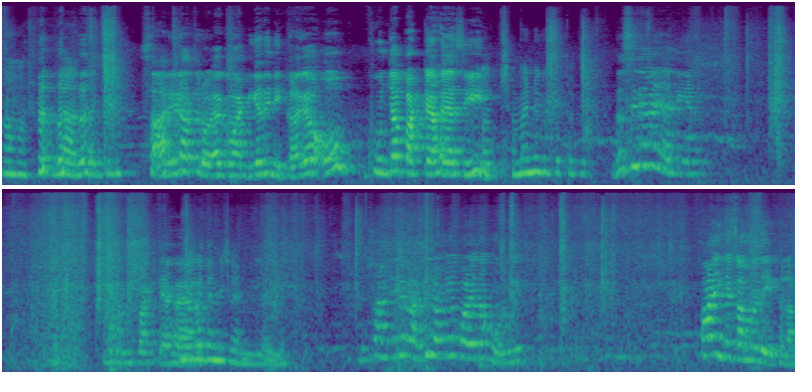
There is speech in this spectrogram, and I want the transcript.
ਹਾਂ ਹਾਂ ਦਾਲ ਤੱਕ ਦੀ ਸਾਰੀ ਰਾਤ ਰੋਇਆ ਗਵਾਂਡੀਆਂ ਦੀ ਨਿਕਲ ਗਿਆ ਉਹ ਖੂੰਜਾ ਪੱਟਿਆ ਹੋਇਆ ਸੀ। ਅੱਛਾ ਮੈਨੂੰ ਕੀ ਪਤਾ ਫਿਰ? ਦੱਸੀ ਤੇ ਮੈਂ ਜਾਨੀ ਆ। ਮੈਂ ਪੱਟਿਆ ਮੈਂ ਹੋਇਆ ਕਿਤੇ ਨਿਸ਼ਾਨੀ ਲਾਈ। ਨਿਸ਼ਾਨੇ ਦੇ ਵਾਦੀ ਲਾਉਣੇ ਕੋਲੇ ਤਾਂ ਹੋਣਗੇ। ਭਾਈ ਦੇ ਕੰਮ ਦੇਖ ਲਾ।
